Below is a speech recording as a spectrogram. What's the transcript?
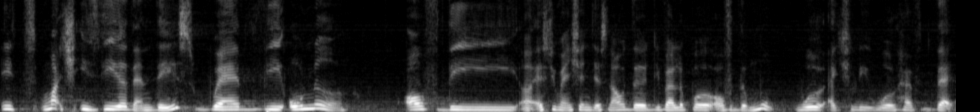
it's much easier than this where the owner of the, uh, as you mentioned just now, the developer of the MOOC will actually will have that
